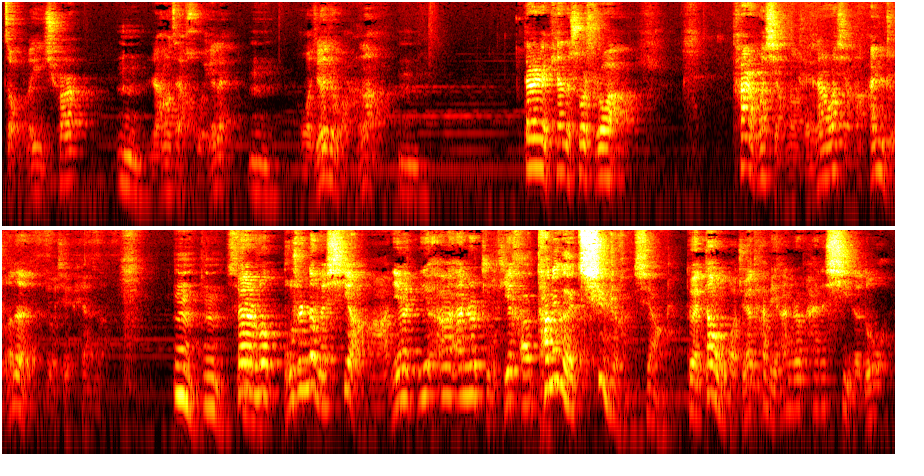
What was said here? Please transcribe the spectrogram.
走了一圈儿，嗯然后再回来。嗯我觉得就完了。嗯，但是这片子说实话啊，他让我想到谁？他让我想到安哲的有些片子，嗯嗯，虽然说不是那么像啊，因为因为安安哲主题很呃，他那个气质很像。对，但我觉得他比安哲拍的细得多。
